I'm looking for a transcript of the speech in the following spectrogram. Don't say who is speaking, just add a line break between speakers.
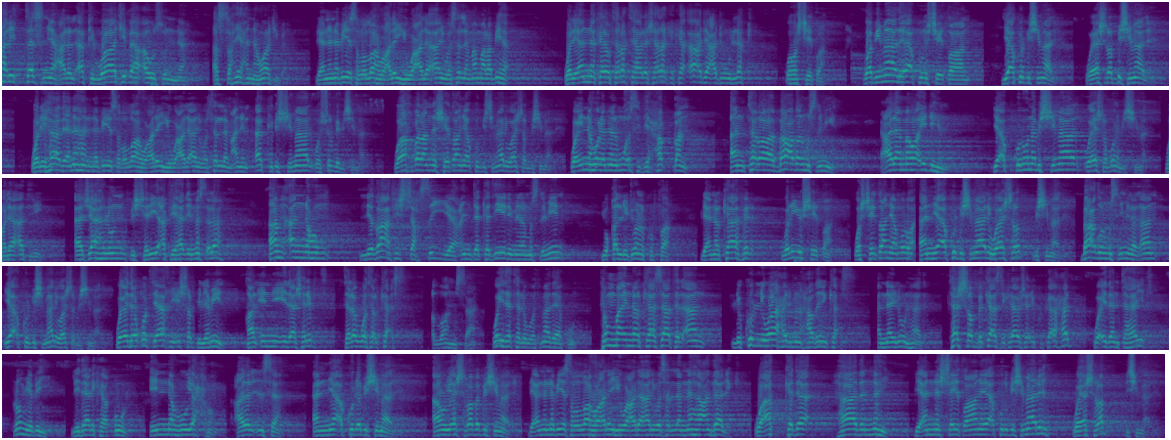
وهل التسمية على الأكل واجبة أو سنة؟ الصحيح أنها واجبة لأن النبي صلى الله عليه وعلى آله وسلم أمر بها. ولأنك لو تركتها لشاركك أعدى عدو لك وهو الشيطان. وبماذا يأكل الشيطان؟ يأكل بشماله ويشرب بشماله. ولهذا نهى النبي صلى الله عليه وعلى آله وسلم عن الأكل بالشمال والشرب بالشمال وأخبر أن الشيطان يأكل بالشمال ويشرب بشماله. وإنه لمن المؤسف حقا. أن ترى بعض المسلمين على موائدهم يأكلون بالشمال ويشربون بالشمال. ولا أدري أجهل بالشريعة في هذه المسألة أم أنهم لضعف الشخصية عند كثير من المسلمين يقلدون الكفار لأن الكافر ولي الشيطان والشيطان يأمره أن يأكل بشماله ويشرب بشماله. بعض المسلمين الآن يأكل بشماله ويشرب بشماله وإذا قلت يا أخي اشرب باليمين قال إني إذا شربت تلوث الكأس. الله المستعان. وإذا تلوث ماذا يكون؟ ثم إن الكاسات الآن لكل واحد من الحاضرين كأس. النايلون هذا. تشرب بكأسك لا يشاركك أحد وإذا انتهيت رمي به. لذلك يقول إنه يحرم على الإنسان أن يأكل بشماله أو يشرب بشماله لأن النبي صلى الله عليه وعلى آله وسلم نهى عن ذلك. وأكد هذا النهي بأن الشيطان يأكل بشماله ويشرب بشماله.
